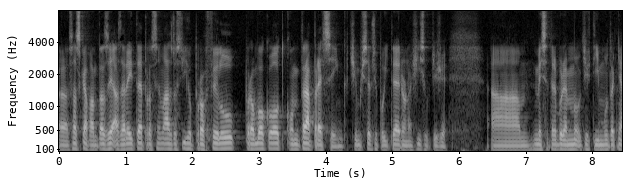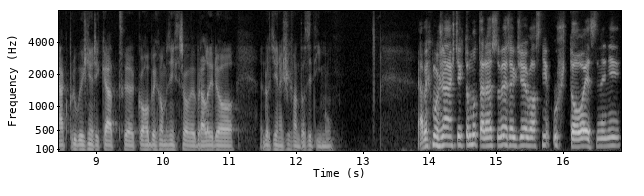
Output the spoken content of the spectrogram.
uh, Saska Fantasy a zadejte prosím vás do svého profilu promokód Contrapressing, čímž se připojíte do naší soutěže. A my se tedy budeme u těch týmů tak nějak průběžně říkat, koho bychom z nich třeba vybrali do, do těch našich fantasy týmů. Já bych možná ještě k tomu Teresovi řekl, že vlastně už to, jestli není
